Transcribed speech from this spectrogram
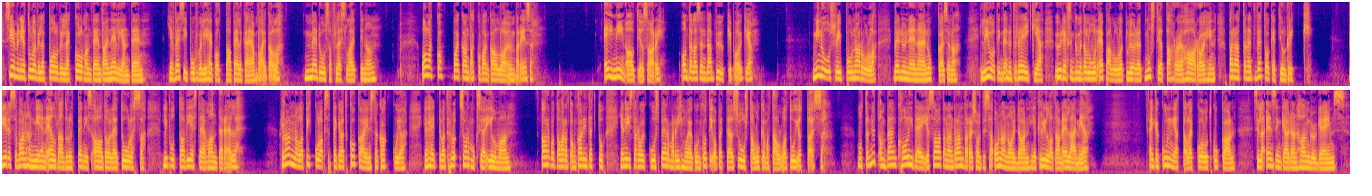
Siemeniä tuleville polville kolmanteen tai neljänteen. Ja vesipuhveli hekottaa pelkäjän paikalla. Medusa flashlightinaan. Ollakko vai kantakko vain kalloa ympärinsä? Ei niin, Autiosaari. On tällä sentään pyykkipoikia. Minuus riippuu narulla, venyneenä ja nukkaisena. Liuotin tehnyt reikiä, 90-luvun epäluulot lyöneet mustia tahroja haaroihin, paräyttäneet vetoketjun rikki. Vieressä vanhan miehen eltaantunut penis aaltoilee tuulessa, liputtaa viestejä mantereelle. Rannalla pikkulapset tekevät kokainista kakkuja ja heittävät sormuksia ilmaan. Arvotavarat on kanitettu ja niistä roikkuu spermarihmoja kuin kotiopettajan suusta lukemataulua tuijottaessa – mutta nyt on bank holiday ja saatanan rantaresortissa onanoidaan ja grillataan eläimiä. Eikä kunniatta ole kuollut kukaan, sillä ensin käydään Hunger Games.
